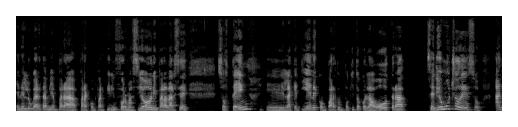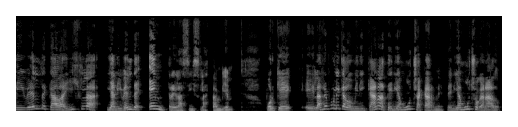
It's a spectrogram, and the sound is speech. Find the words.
en el lugar también para, para, compartir información y para darse sostén. Eh, la que tiene comparte un poquito con la otra. Se dio mucho de eso a nivel de cada isla y a nivel de entre las islas también, porque eh, la República Dominicana tenía mucha carne, tenía mucho ganado,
